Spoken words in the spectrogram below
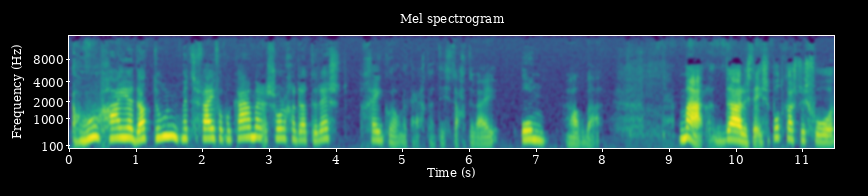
Hoe ga je dat doen met z'n vijf op een kamer? Zorgen dat de rest geen corona krijgt. Dat is, dachten wij, onhaalbaar. Maar daar is deze podcast dus voor.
